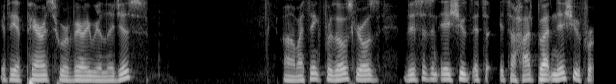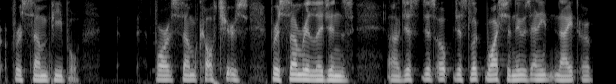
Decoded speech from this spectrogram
if they have parents who are very religious. Um, I think for those girls, this is an issue. A, it's a hot button issue for for some people, for some cultures, for some religions. Uh, just just oh, just look, watch the news any night, or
